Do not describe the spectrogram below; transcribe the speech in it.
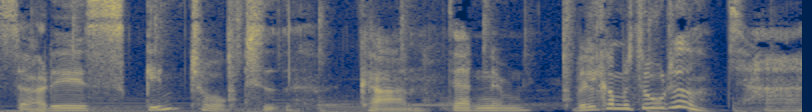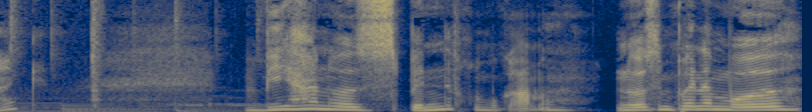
Så er det Skin Talk-tid, Karen. Det er det nemlig. Velkommen i studiet. Tak. Vi har noget spændende på programmet. Noget, som på en eller anden måde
